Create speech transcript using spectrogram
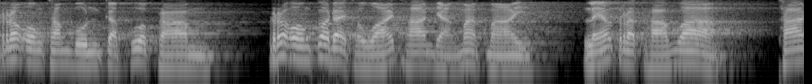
พระองค์ทำบุญกับพวกพราหมณ์ พระองค์ก็ได้ถวายทานอย่างมากมาย แล้วตรัสถามว่า ทาน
